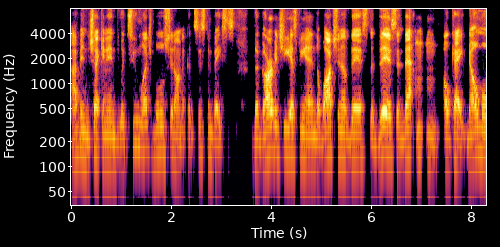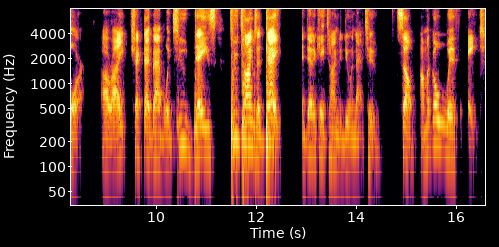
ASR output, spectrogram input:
I've been checking in with too much bullshit on a consistent basis. The garbage ESPN, the watching of this, the this and that. Mm-mm. Okay, no more. All right. Check that bad boy two days, two times a day, and dedicate time to doing that too. So I'm going to go with eight.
